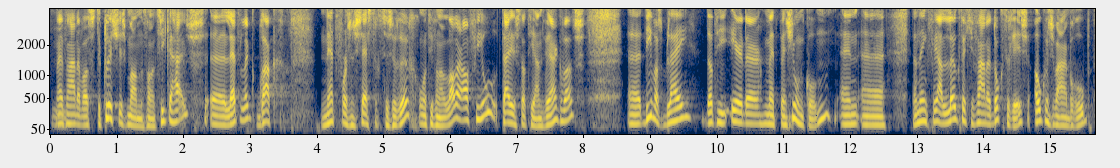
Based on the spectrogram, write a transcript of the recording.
Mijn vader was de klusjesman van het ziekenhuis. eh, letterlijk. Brak net voor zijn zestigste zijn rug, omdat hij van een ladder afviel tijdens dat hij aan het werk was. Eh, die was blij dat hij eerder met pensioen kon. En eh, dan denk ik van ja, leuk dat je vader dokter is. Ook een zwaar beroep.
